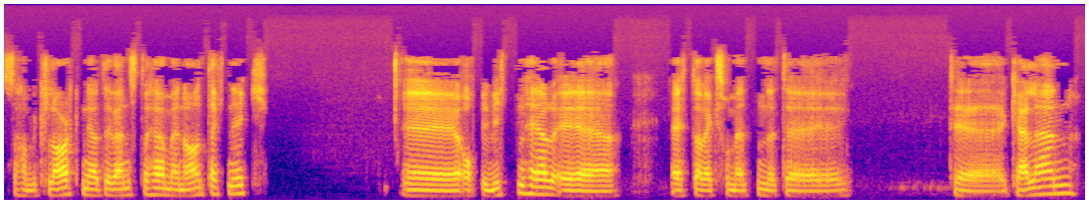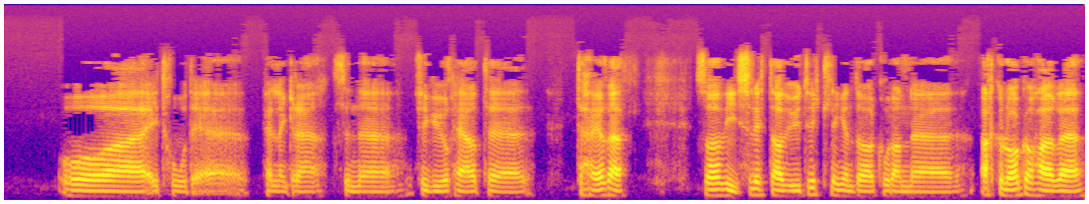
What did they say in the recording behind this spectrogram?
Så har vi Clark nede til venstre her med en annen teknikk. Eh, oppe i midten her er et av eksperimentene til, til Callahan. Og jeg tror det er Pellegrin sin figur her til, til høyre. Så viser litt av utviklingen, da, hvordan eh, arkeologer har eh,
